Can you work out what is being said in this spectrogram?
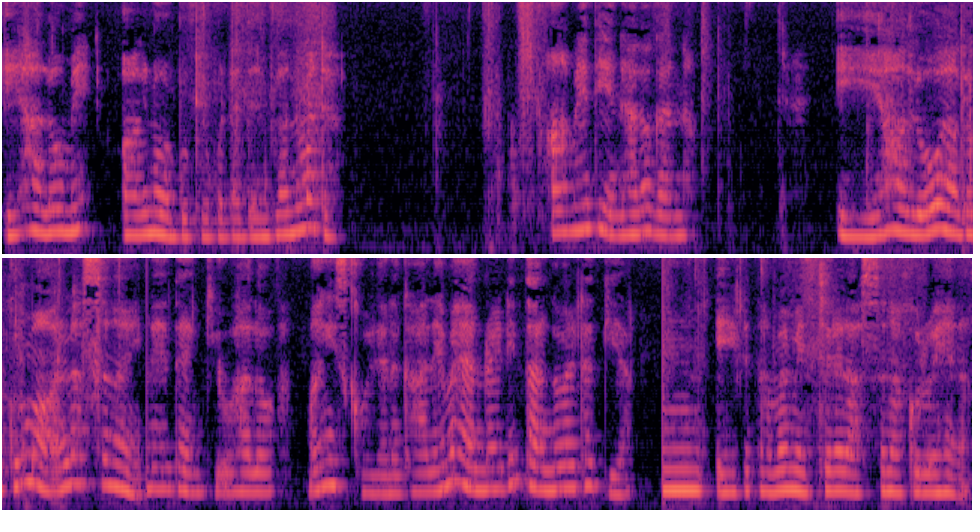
ඒ හලෝ මේ ආගේ නෝට්බුක් එක පොඩ්ඩක් දෙන්න පුළුවන්ද මට? ආ මේ තියෙන හලෝ ගන්න. ඒ හලෝ ඔයාගේ අකුරු මාර ලස්සනයි. නෑ තැන්ක් යූ හලෝ. මං ඉස්කෝලේ යන කාලේම හෑන්ඩ් රයිටින් තරඟවලටත් ගියා. ම්ම් ඒක තමයි මෙච්චර ලස්සන අකුරු එහෙනම්.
